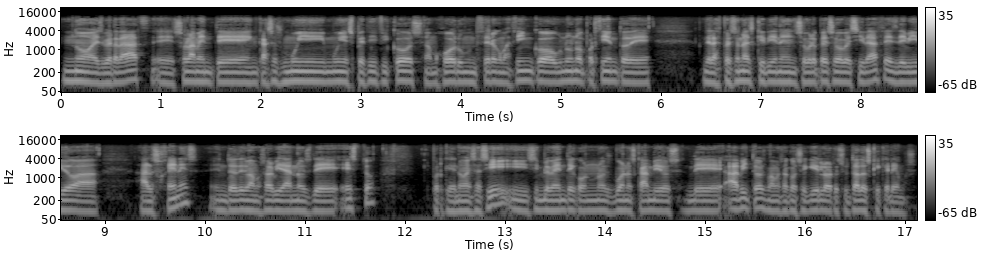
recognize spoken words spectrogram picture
no es verdad. Eh, solamente en casos muy, muy específicos, a lo mejor un 0,5 o un 1% de, de las personas que tienen sobrepeso o obesidad es debido a, a los genes. Entonces vamos a olvidarnos de esto porque no es así y simplemente con unos buenos cambios de hábitos vamos a conseguir los resultados que queremos.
